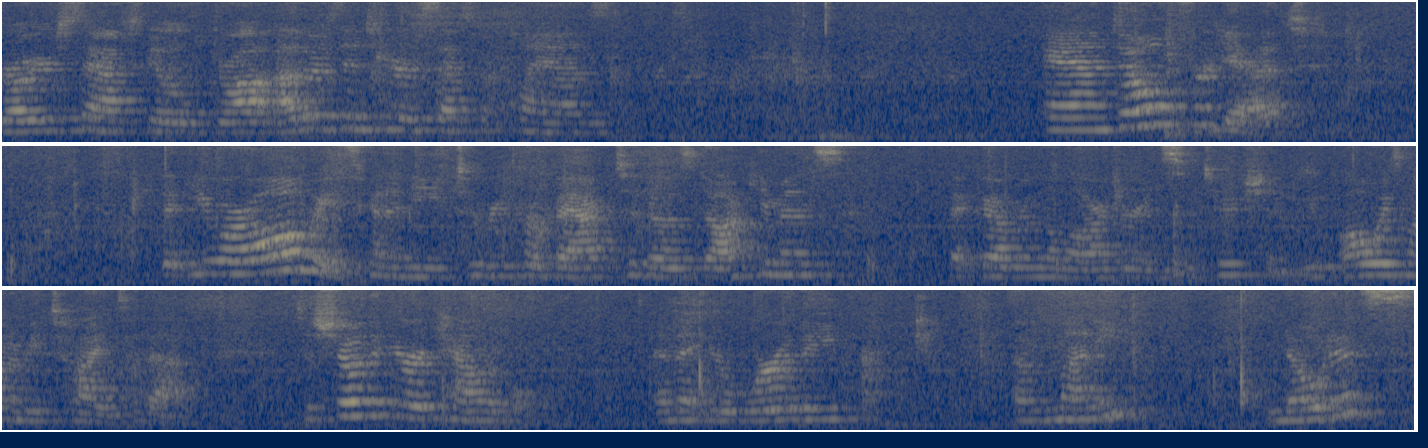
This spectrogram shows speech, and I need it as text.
Grow your staff skills, draw others into your assessment plans. And don't forget that you are always going to need to refer back to those documents that govern the larger institution. You always want to be tied to that, to show that you're accountable and that you're worthy of money, notice,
